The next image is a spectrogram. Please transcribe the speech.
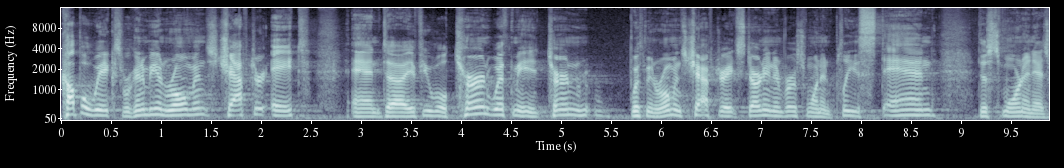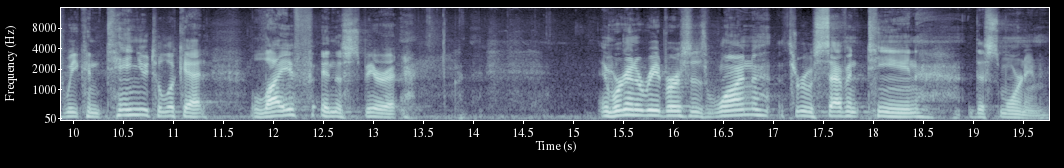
couple weeks. We're going to be in Romans chapter 8, and uh, if you will turn with me, turn with me in Romans chapter 8, starting in verse 1, and please stand this morning as we continue to look at life in the Spirit. And we're going to read verses 1 through 17 this morning.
